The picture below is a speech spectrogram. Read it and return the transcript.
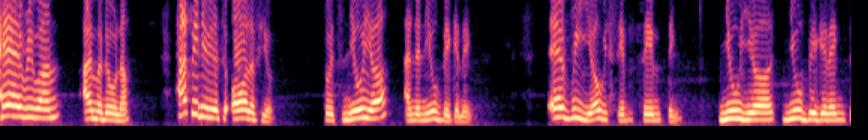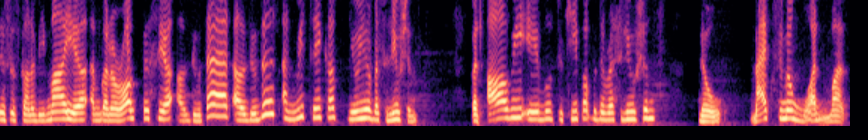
Hey everyone, I'm Adona. Happy New Year to all of you. So it's New Year and a new beginning. Every year we say the same thing. New year, new beginning. This is gonna be my year. I'm gonna rock this year. I'll do that. I'll do this. And we take up New Year resolutions. But are we able to keep up with the resolutions? No. Maximum one month.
